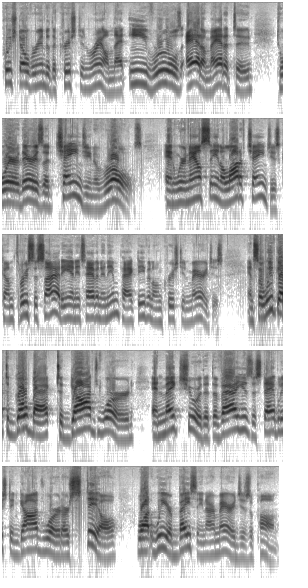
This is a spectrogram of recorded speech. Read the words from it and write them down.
pushed over into the Christian realm. That Eve rules Adam attitude to where there is a changing of roles. And we're now seeing a lot of changes come through society and it's having an impact even on Christian marriages. And so we've got to go back to God's Word and make sure that the values established in God's Word are still what we are basing our marriages upon.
